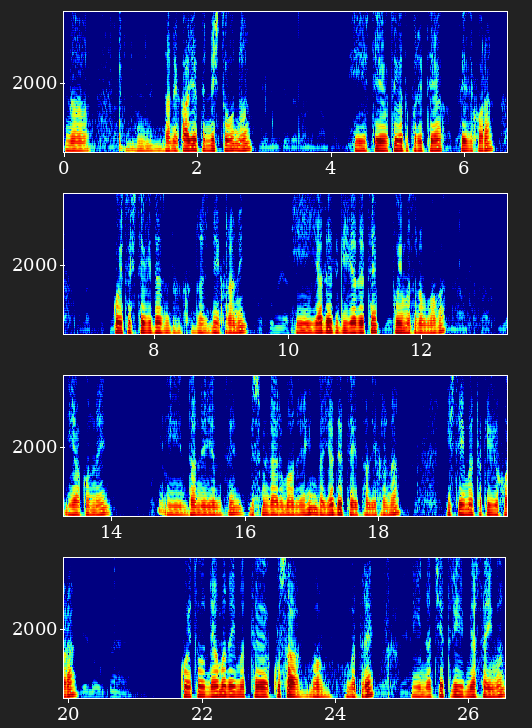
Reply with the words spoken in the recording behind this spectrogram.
да не кажете нищо на и ще отиват при тях тези хора, които ще ви дадат разни храни и ядете ги ядете по името на Бога. И ако не, и да не ядете, бисмилlah рахим, да ядете тази храна. И ще има такива хора, които няма да имат е, куса вътре. И на четири места има.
